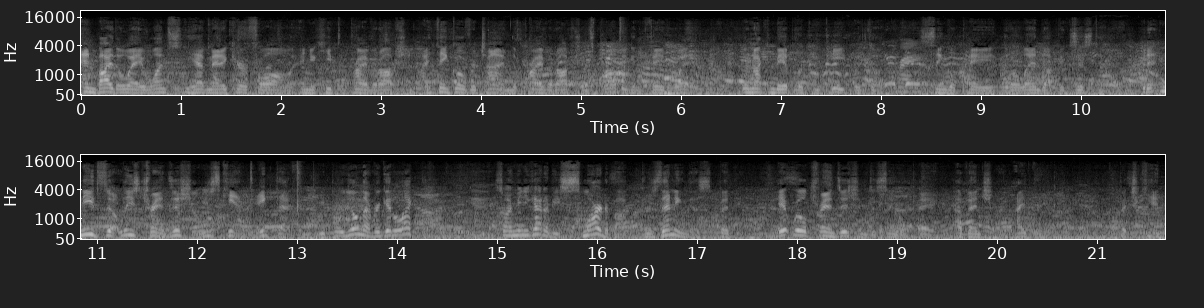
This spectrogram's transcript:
and by the way, once you have Medicare for all and you keep the private option, I think over time the private option is probably going to fade away. They're not going to be able to compete with the right. single pay that'll end up existing. But it needs to at least transition. You just can't take that from people. You'll never get elected. So I mean, you got to be smart about presenting this, but it will transition to single pay eventually, I think. But you can't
